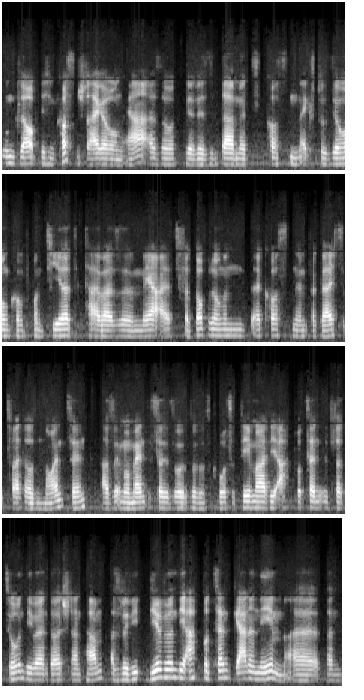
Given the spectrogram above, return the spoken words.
unglaublichen Kostensteigerung. Ja, also wir, wir sind da mit Kostenexplosion konfrontiert, teilweise mehr als Verdoppelungen der Kosten im Vergleich zu 2019. Also im Moment ist ja so, so das große Thema die 8% Inflation, die wir in Deutschland haben. Also wir, wir würden die 8% gerne nehmen. Äh, dann,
